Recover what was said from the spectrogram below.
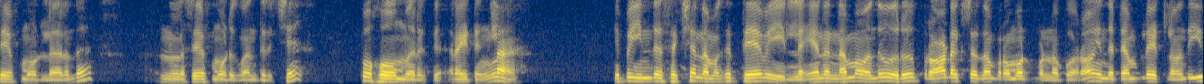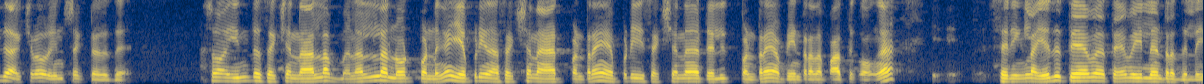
சேஃப் மோட்ல இருந்து நல்ல சேஃப் மோடுக்கு வந்துருச்சு. இப்போ ஹோம் இருக்கு. ரைட்டுங்களா இப்போ இந்த செக்ஷன் நமக்கு தேவையில்லை. ஏன்னா நம்ம வந்து ஒரு ப்ராடக்ட்ஸை தான் ப்ரொமோட் பண்ண போகிறோம் இந்த டெம்ப்ளேட்டில் வந்து இது ஆக்சுவலாக ஒரு இன்ஸ்ட்ரக்டர் இது. ஸோ இந்த செக்ஷன் நல்லா நல்லா நோட் பண்ணுங்க. எப்படி நான் செக்ஷனை ஆட் பண்ணுறேன் எப்படி செக்ஷனை டெலீட் பண்ணுறேன் அப்படின்றத பார்த்துக்கோங்க. சரிங்களா? எது தேவை தேவையில்லைன்றது இல்லை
